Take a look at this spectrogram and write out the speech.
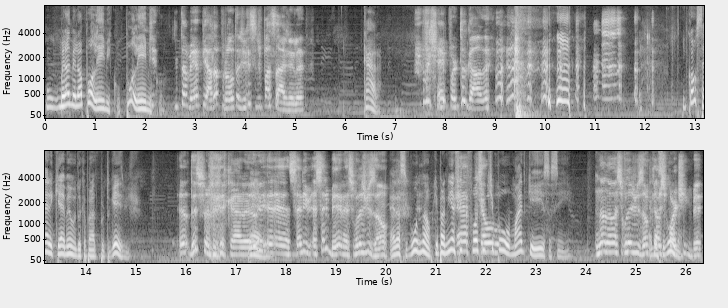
um melhor do melhor polêmico. Polêmico. Que, que também é piada pronta, diga-se de passagem, né? Cara. Porque é em Portugal, né? em qual série que é mesmo do Campeonato Português, bicho? Eu, deixa eu ver, cara. É. É, é, série, é série B, né? Segunda divisão. É da segunda? Não, porque pra mim achei é, que fosse, é o... tipo, mais do que isso, assim. Não, não, é segunda divisão, porque é, é o segunda? Sporting B.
